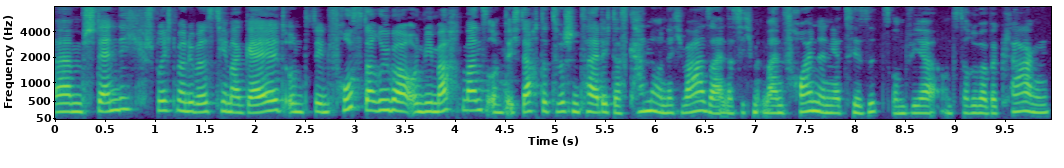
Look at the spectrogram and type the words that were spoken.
Ähm, ständig spricht man über das Thema Geld und den Frust darüber und wie macht man's. Und ich dachte zwischenzeitlich, das kann doch nicht wahr sein, dass ich mit meinen Freundinnen jetzt hier sitze und wir uns darüber beklagen.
